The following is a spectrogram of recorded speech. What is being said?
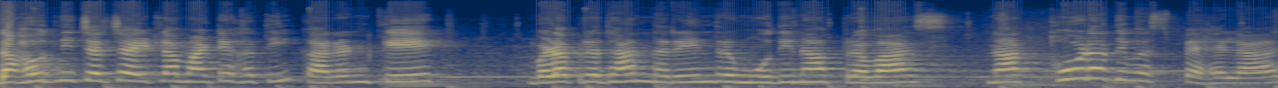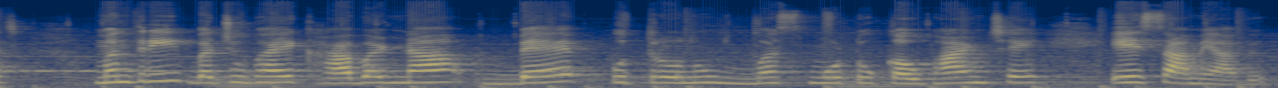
દાહોદની ચર્ચા એટલા માટે હતી કારણ કે વડાપ્રધાન નરેન્દ્ર મોદીના પ્રવાસના થોડા દિવસ પહેલાં જ મંત્રી બચુભાઈ ખાબડના બે પુત્રોનું મસ્ત મોટું કૌભાંડ છે એ સામે આવ્યું.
